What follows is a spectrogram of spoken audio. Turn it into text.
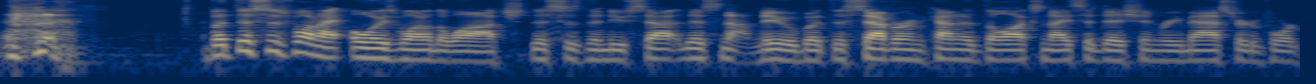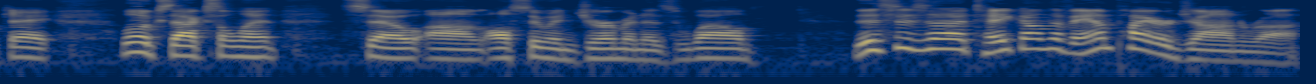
but this is one I always wanted to watch. This is the new set. This is not new, but the Severin kind of deluxe nice edition remastered in 4K looks excellent. So um, also in German as well. This is a take on the vampire genre.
